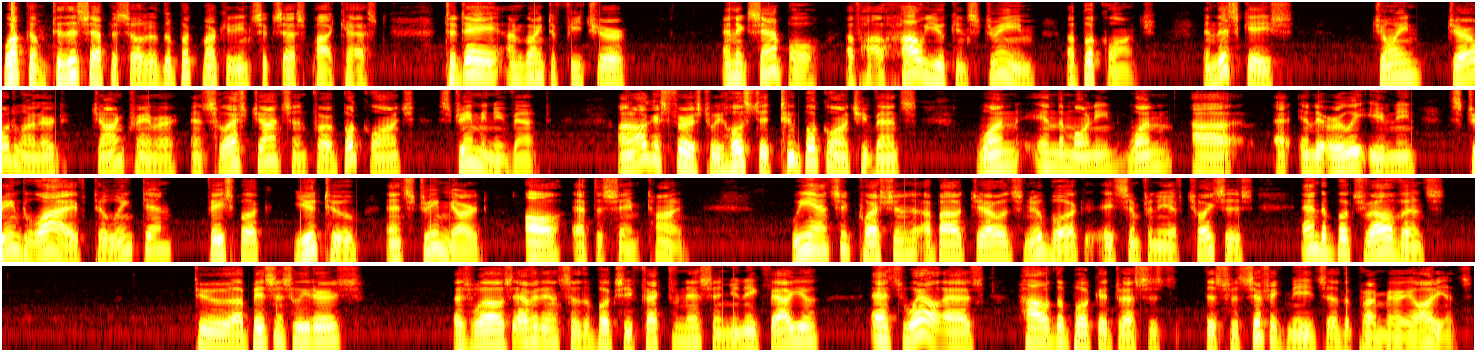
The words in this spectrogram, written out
Welcome to this episode of the Book Marketing Success Podcast. Today, I'm going to feature an example of how, how you can stream a book launch. In this case, join Gerald Leonard, John Kremer, and Celeste Jonson for a book launch streaming event. On August 1st, we hosted two book launch events, one in the morning, one uh, in the early evening streamed live to LinkedIn, Facebook, YouTube, and StreamYard all at the same time. We answered questions about Gerald's new book, A Symphony of Choices, and the book's relevance to uh, business leaders, as well as evidence of the book's effectiveness and unique value, as well as how the book addresses the specific needs of the primary audience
